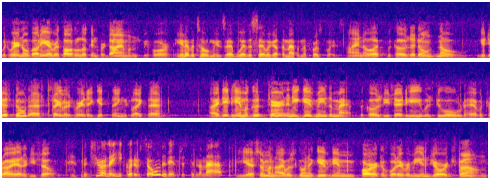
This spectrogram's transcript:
but where nobody ever thought of looking for diamonds before. You never told me, Zeb, where the sailor got the map in the first place. I know it because I don't know. You just don't ask sailors where they get things like that. I did him a good turn, and he give me the map because he said he was too old to have a try at it himself. But surely he could have sold an interest in the map. Yes'm, and I was going to give him part of whatever me and George found,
